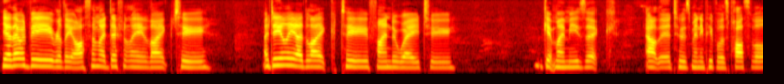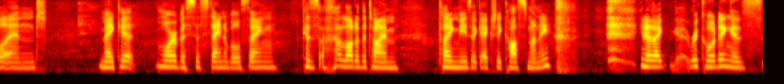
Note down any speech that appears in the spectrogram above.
Yeah, that would be really awesome. I'd definitely like to. Ideally, I'd like to find a way to get my music out there to as many people as possible and make it more of a sustainable thing. Because a lot of the time, playing music actually costs money. you know, like recording is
